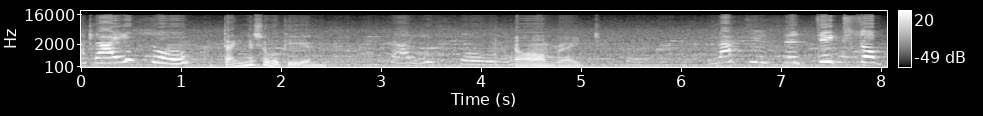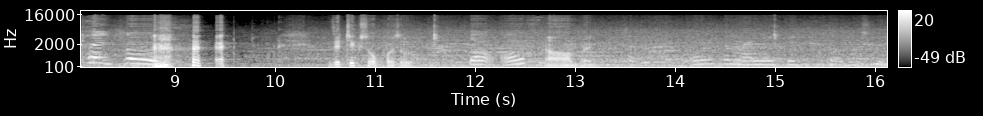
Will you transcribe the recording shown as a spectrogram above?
A dinosaur. Dinosaur game. Dinosaur. All right. That is the jigsaw puzzle. It's a jigsaw puzzle. Yes. All right. There's the money jigsaw puzzle.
